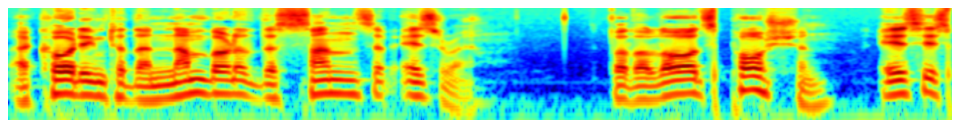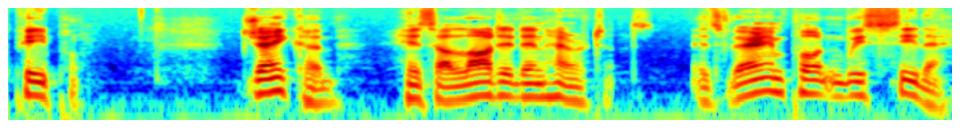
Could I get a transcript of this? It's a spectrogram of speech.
according to the number of the sons of Israel. For the Lord's portion is his people, Jacob his allotted inheritance. It's very important we see that.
